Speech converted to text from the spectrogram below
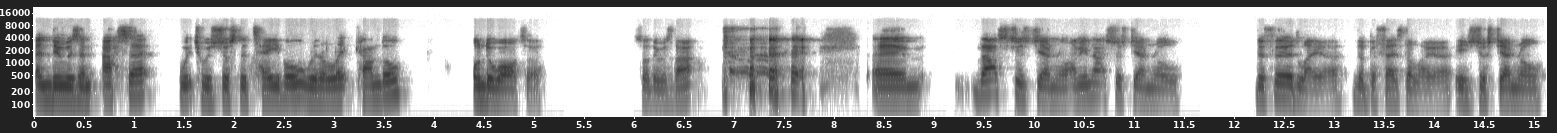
And there was an asset which was just a table with a lit candle underwater. So there was that. um, that's just general. I mean, that's just general. The third layer, the Bethesda layer, is just general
